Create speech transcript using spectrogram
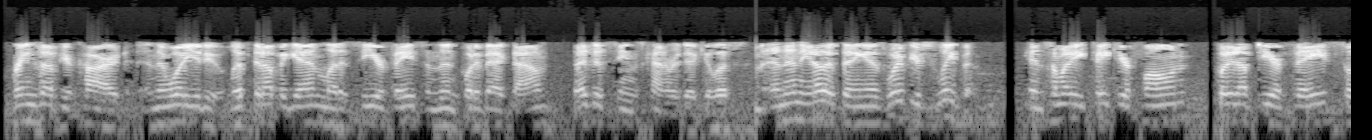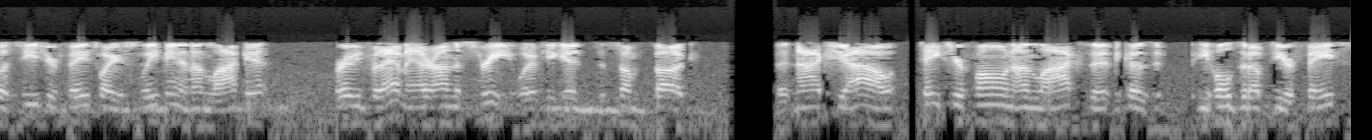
brings up your card, and then what do you do? Lift it up again, let it see your face, and then put it back down? That just seems kind of ridiculous. And then the other thing is, what if you're sleeping? Can somebody take your phone, put it up to your face so it sees your face while you're sleeping and unlock it? Or even for that matter, on the street, what if you get to some thug that knocks you out takes your phone, unlocks it because he holds it up to your face.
